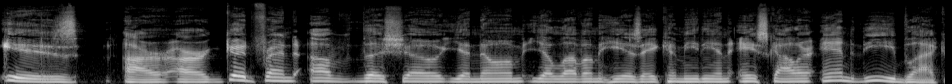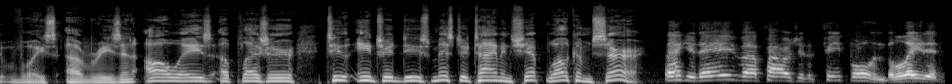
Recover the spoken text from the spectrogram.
is our our good friend of the show. You know him, you love him. He is a comedian, a scholar, and the black voice of reason. Always a pleasure to introduce Mr. Time and Ship. Welcome, sir. Thank you, Dave. Uh, power to the people and belated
